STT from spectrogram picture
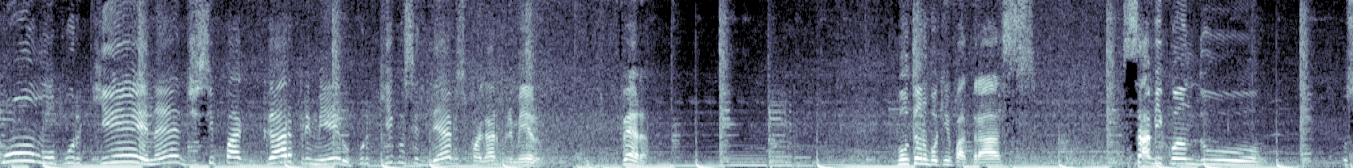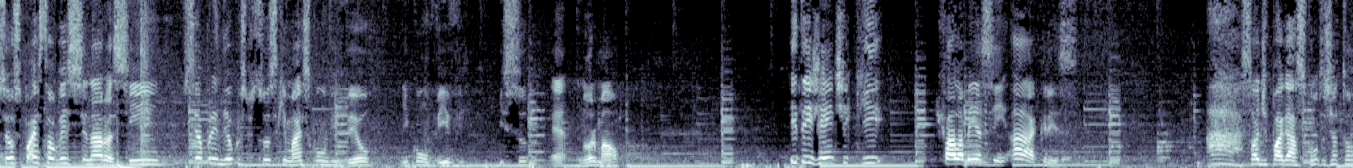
como, o porquê, né? De se pagar primeiro. Por que você deve se pagar primeiro? Pera. Voltando um pouquinho para trás. Sabe quando os seus pais talvez ensinaram assim, você aprendeu com as pessoas que mais conviveu e convive, isso é normal. E tem gente que fala bem assim: "Ah, Cris, ah, só de pagar as contas já tô,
